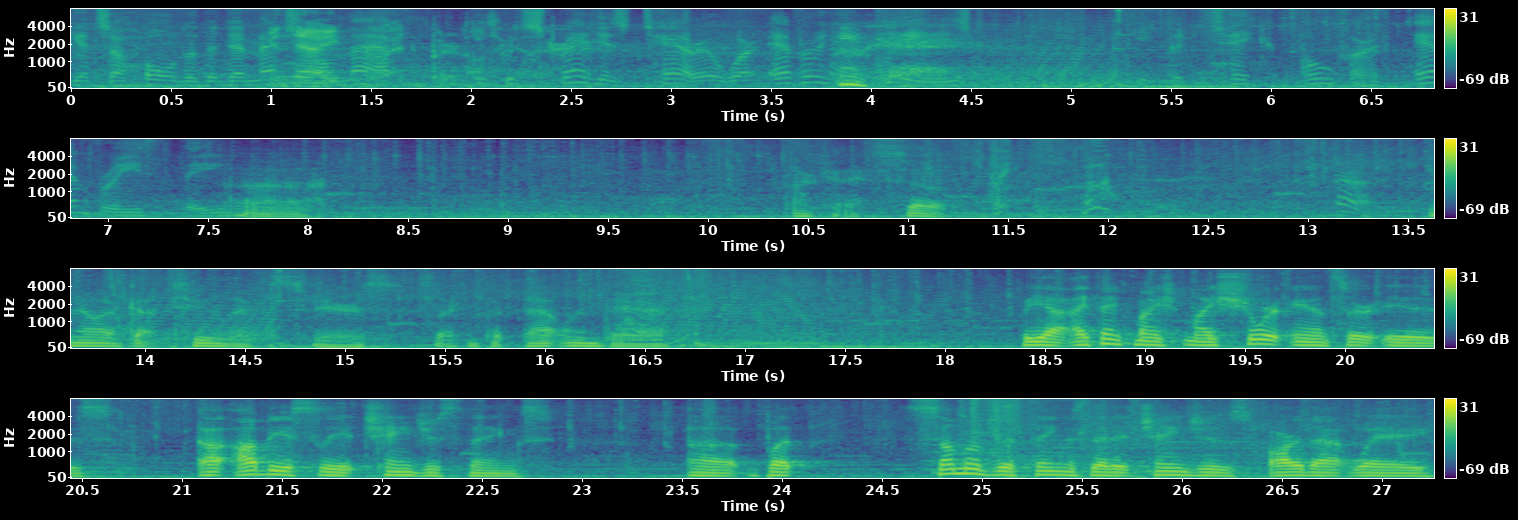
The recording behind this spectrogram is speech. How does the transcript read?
gets a hold of the dimensional you can go map, ahead and put it all he could spread his terror wherever he pleased. He could take over everything. Uh, okay. So now I've got two lift spheres, so I can put that one there. But yeah, I think my my short answer is uh, obviously it changes things, uh, but some of the things that it changes are that way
